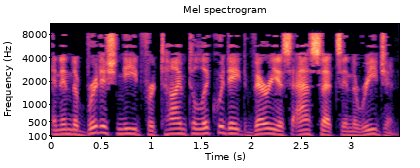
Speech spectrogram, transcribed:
and in the British need for time to liquidate various assets in the region.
